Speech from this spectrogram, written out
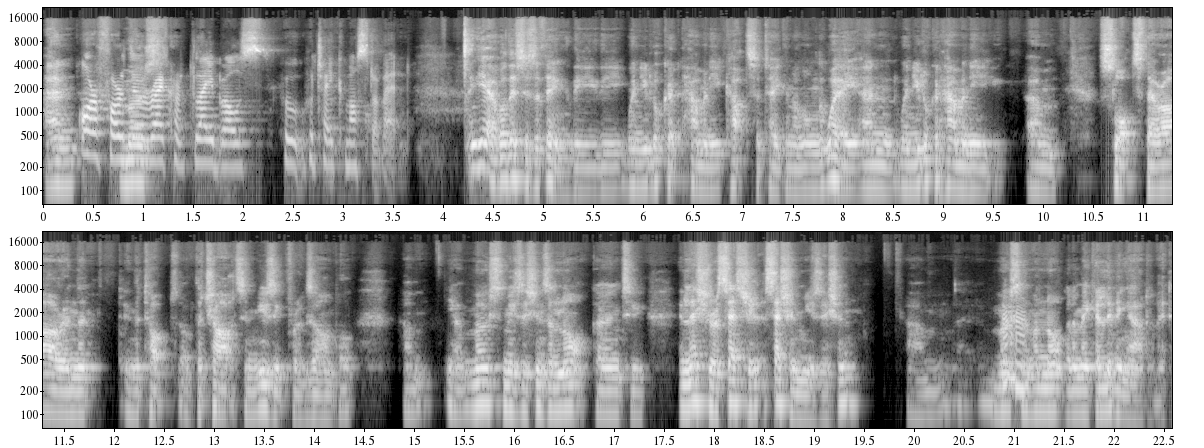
and Or for Most- the record labels who, who take most of it? yeah, well, this is the thing. The the when you look at how many cuts are taken along the way, and when you look at how many um, slots there are in the in the top of the charts in music, for example, um, you know, most musicians are not going to, unless you're a session session musician. Um, most of them are not going to make a living out of it.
